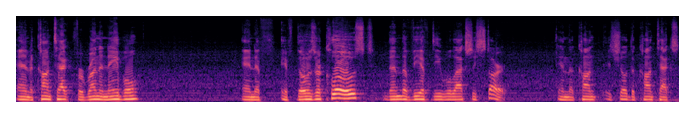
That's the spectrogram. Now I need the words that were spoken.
and a contact for run enable. And if if those are closed, then the VFD will actually start. And the con it showed the contacts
